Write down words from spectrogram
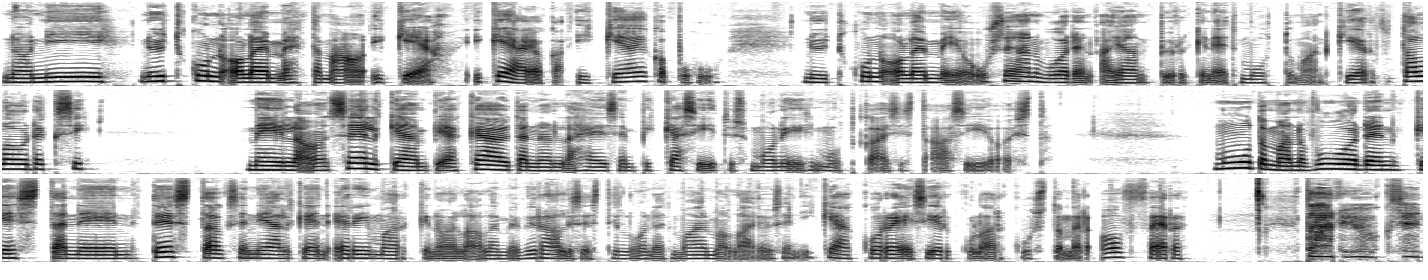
No niin, nyt kun olemme, tämä on Ikea, Ikea joka, Ikea, joka puhuu. Nyt kun olemme jo usean vuoden ajan pyrkineet muuttumaan kiertotaloudeksi, meillä on selkeämpi ja käytännönläheisempi käsitys monimutkaisista asioista. Muutaman vuoden kestäneen testauksen jälkeen eri markkinoilla olemme virallisesti luoneet maailmanlaajuisen IKEA Core Circular Customer Offer tarjouksen,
